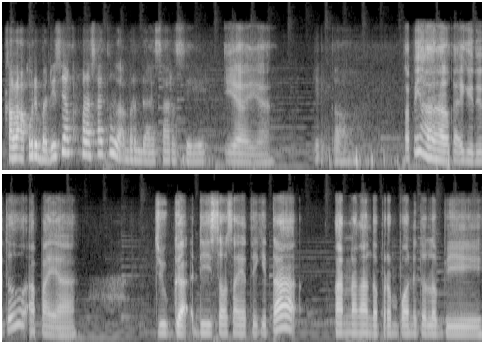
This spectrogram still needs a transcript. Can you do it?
kalau aku pribadi sih aku merasa itu nggak berdasar sih Iya iya. gitu. Tapi hal-hal kayak gitu tuh apa ya? Juga di society kita karena nganggap perempuan itu lebih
